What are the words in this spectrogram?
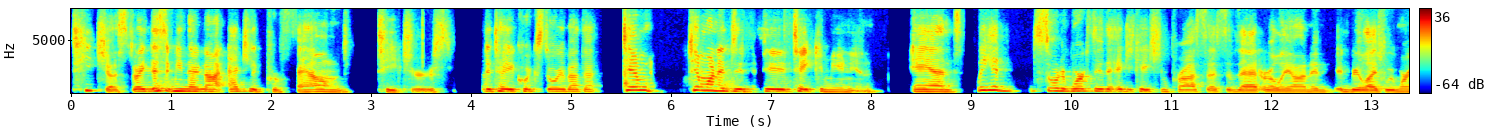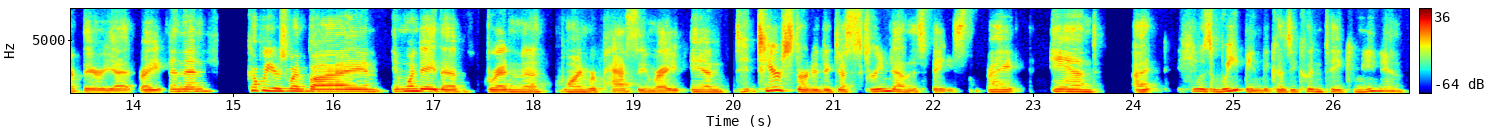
teach us, right? It doesn't mean they're not actually profound teachers. To tell you a quick story about that, Tim Tim wanted to, to take communion. And we had sort of worked through the education process of that early on and, and realized we weren't there yet, right? And then a couple years went by and, and one day the bread and the wine were passing right and t- tears started to just stream down his face right and I, he was weeping because he couldn't take communion,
